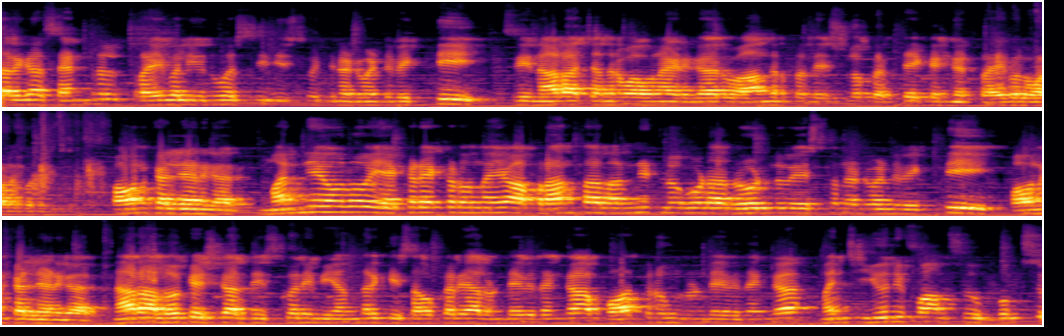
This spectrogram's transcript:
మొట్టమొదటిసారిగా సెంట్రల్ ట్రైబల్ యూనివర్సిటీ తీసుకొచ్చినటువంటి వ్యక్తి శ్రీ నారా చంద్రబాబు నాయుడు గారు ఆంధ్రప్రదేశ్లో ప్రత్యేకంగా ట్రైబల్ వాళ్ళ గురించి. పవన్ కళ్యాణ్ గారు. మన్యంలో ఎక్కడెక్కడ ఉన్నాయో ఆ ప్రాంతాలన్నింటిలో కూడా రోడ్లు వేస్తున్నటువంటి వ్యక్తి పవన్ కళ్యాణ్ గారు. నారా లోకేష్ గారు తీసుకొని మీ అందరికీ సౌకర్యాలు ఉండే విధంగా బాత్రూమ్లు ఉండే విధంగా మంచి యూనిఫామ్స్ బుక్స్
